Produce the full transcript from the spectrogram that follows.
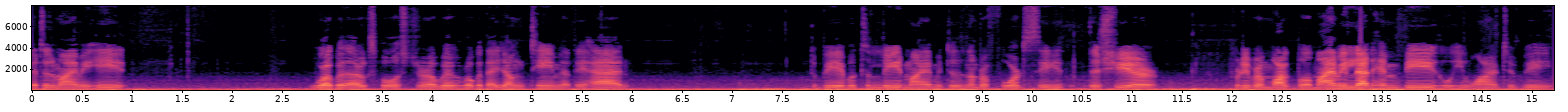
get to the Miami Heat, work with Erik Spoelstra, work with that young team that they had to be able to lead Miami to the number four seed this year. Pretty remarkable. Miami let him be who he wanted to be.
